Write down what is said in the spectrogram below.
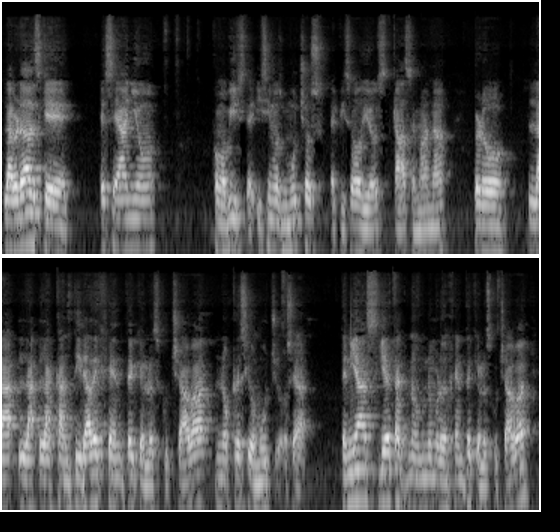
la verdad es que ese año, como viste, hicimos muchos episodios cada semana, pero la, la, cantidad de gente que lo escuchaba no creció mucho. O sea, tenía cierto número de gente que lo escuchaba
